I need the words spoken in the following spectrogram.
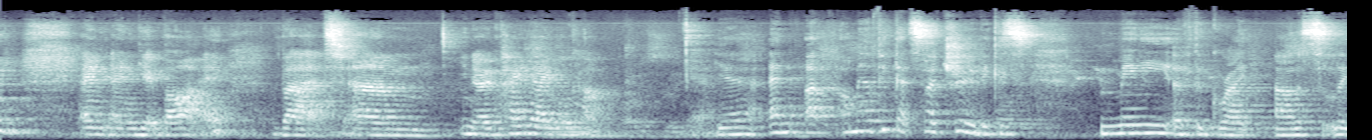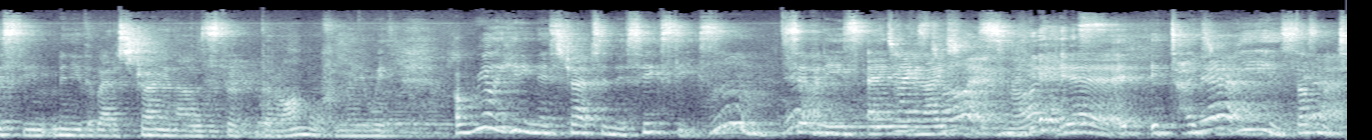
and, and get by. But um, you know, payday will come. Yeah. Yeah, and I, I mean, I think that's so true because many of the great artists, at least the, many of the great Australian artists that, that I'm more familiar with, are really hitting their straps in their 60s, Mm, yeah. 70s, 80s, It and 80s, time. right? Yes. Yeah, it, it takes Yeah. years, doesn't Yeah. it,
